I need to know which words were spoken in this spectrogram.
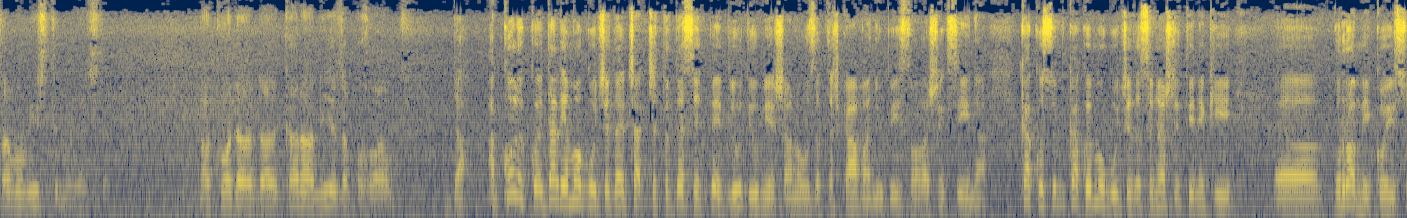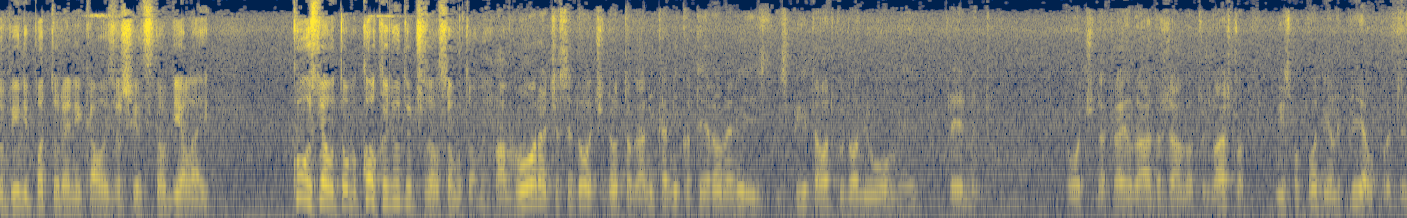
Samo mi istinu recite. Tako da, da Karan nije za pohvaliti. Da. A koliko je, da li je moguće da je čak 45 ljudi umješano u zataškavanje ubistva vašeg sina? Kako, su, kako je moguće da su našli ti neki uh, Romi koji su bili potureni kao izvršioci tog dijela i ko u svemu tome, koliko je ljudi učinilo u svemu tome? Pa morat će se doći do toga. Nikad niko te Rome nije ispitao otkud oni u ovome predmetu. To će na kraju rad državno tužilaštvo. Mi smo podnijeli prijavu protiv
